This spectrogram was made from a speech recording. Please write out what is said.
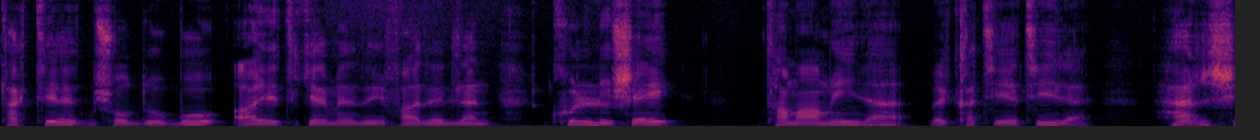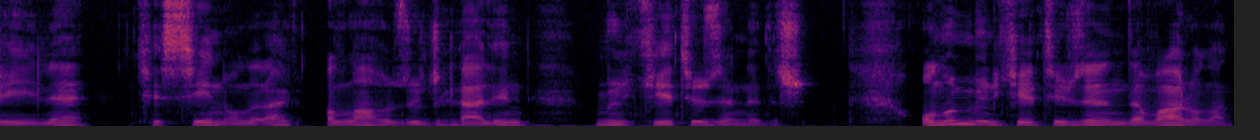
takdir etmiş olduğu bu ayeti kerimede ifade edilen kullu şey tamamıyla ve katiyetiyle her şeyiyle kesin olarak Allahu Zülcelal'in mülkiyeti üzerindedir. Onun mülkiyeti üzerinde var olan,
